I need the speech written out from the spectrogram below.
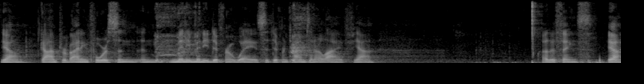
Yeah, God providing for us in, in many, many different ways at different times in our life. Yeah. Other things. Yeah.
